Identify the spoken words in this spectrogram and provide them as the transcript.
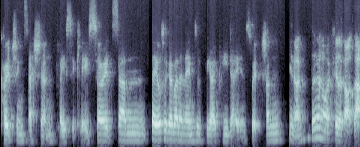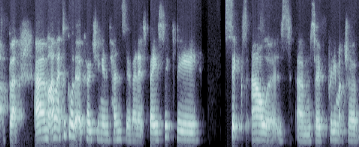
coaching session basically. So it's um, they also go by the names of VIP days, which I'm you know don't know how I feel about that, but um, I like to call it a coaching intensive, and it's basically six hours. Um, so pretty much a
